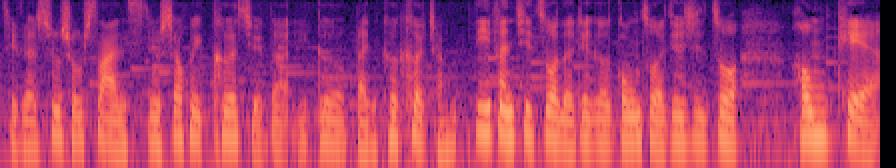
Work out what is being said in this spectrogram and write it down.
这个 social science 就社会科学的一个本科课程。第一份去做的这个工作就是做 home care，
